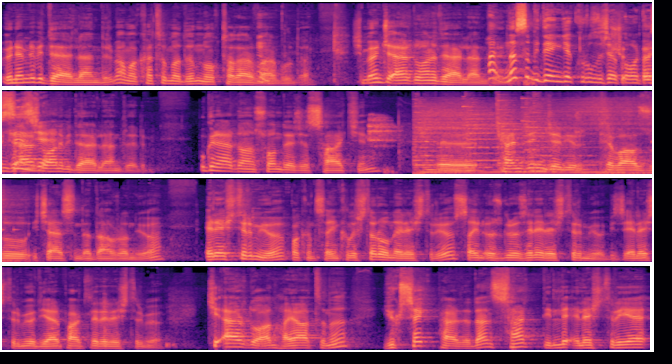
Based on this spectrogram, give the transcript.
Önemli bir değerlendirme ama katılmadığım noktalar var burada. Şimdi önce Erdoğan'ı Ha, değerlendirelim. nasıl bir denge kurulacak Şu- orada önce sizce? Erdoğan'ı bir değerlendirelim. Bugün Erdoğan son derece sakin, e, kendince bir tevazu içerisinde davranıyor. Eleştirmiyor. Bakın Sayın Kılıçdaroğlu eleştiriyor, Sayın Özgür Özel'i eleştirmiyor. Bizi eleştirmiyor, diğer partileri eleştirmiyor. Ki Erdoğan hayatını yüksek perdeden sert dilli eleştiriye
